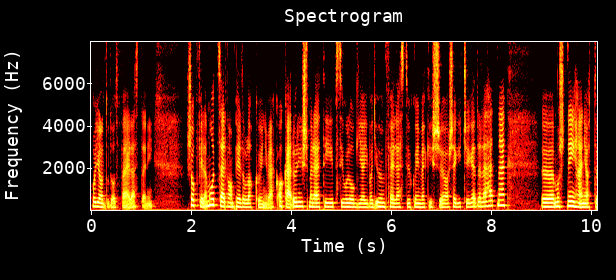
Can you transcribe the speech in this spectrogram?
hogyan tudod fejleszteni. Sokféle módszer van, például a könyvek, akár önismereti, pszichológiai vagy önfejlesztő könyvek is a segítségedre lehetnek. Most néhányat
